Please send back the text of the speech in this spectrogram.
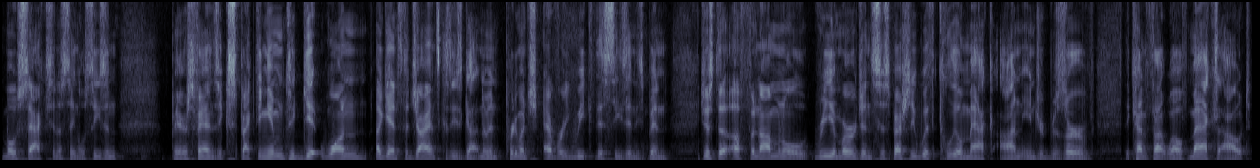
most sacks in a single season. Bears fans expecting him to get one against the Giants because he's gotten them in pretty much every week this season. He's been just a, a phenomenal reemergence, especially with Khalil Mack on injured reserve. They kind of thought, well, if Mack's out,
